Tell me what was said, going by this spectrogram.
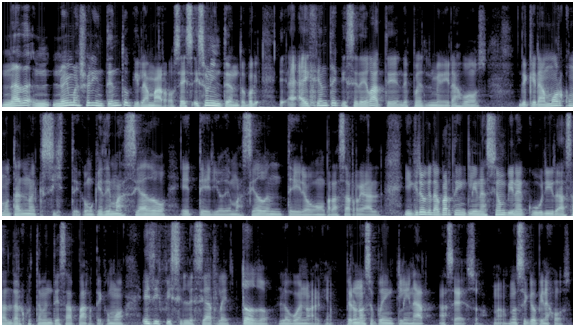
nada, no hay mayor intento que el amar. O sea, es, es un intento. Porque eh, hay gente que se debate, después me dirás vos, de que el amor como tal no existe, como que es demasiado etéreo, demasiado entero como para ser real. Y creo que la parte de inclinación viene a cubrir, a saldar justamente esa parte, como es difícil desearle todo lo bueno a alguien, pero uno se puede inclinar hacia eso, ¿no? No sé qué opinas vos.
